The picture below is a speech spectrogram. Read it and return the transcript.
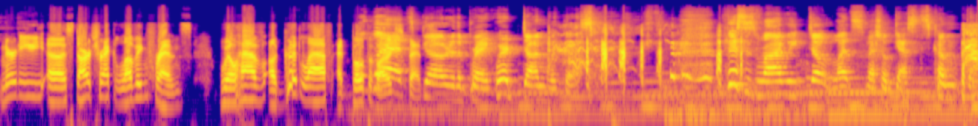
nerdy uh, Star Trek loving friends will have a good laugh at both of our expense. Let's go to the break. We're done with this. this is why we don't let special guests come back.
